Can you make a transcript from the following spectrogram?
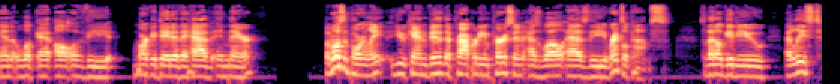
and look at all of the market data they have in there. But most importantly, you can visit the property in person as well as the rental comps. So that'll give you at least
